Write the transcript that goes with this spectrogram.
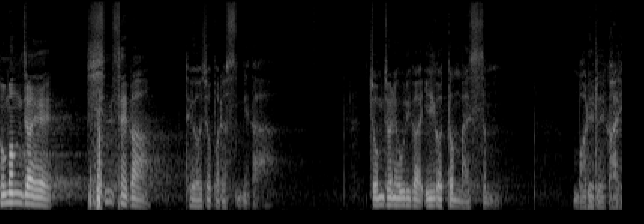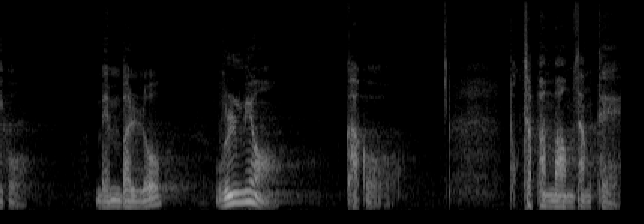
도망자의 신세가 되어져 버렸습니다. 좀 전에 우리가 읽었던 말씀, 머리를 가리고 맨발로 울며 가고 복잡한 마음 상태,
